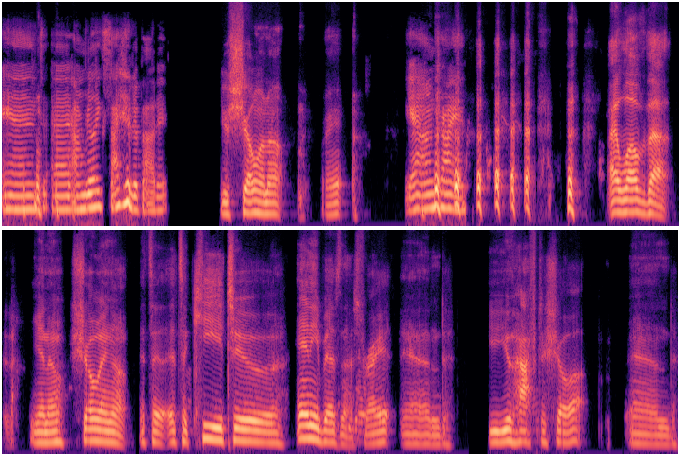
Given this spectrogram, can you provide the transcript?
and uh, I'm really excited about it. You're showing up, right? Yeah, I'm trying. I love that, you know, showing up. It's a it's a key to any business, right? And you you have to show up. And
